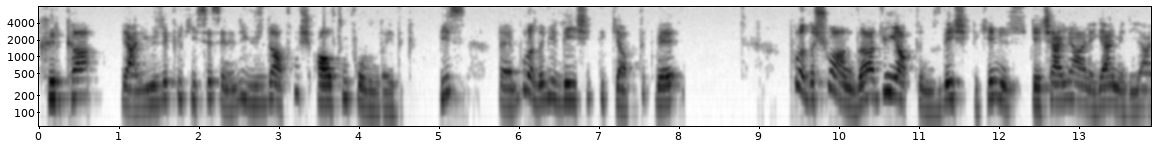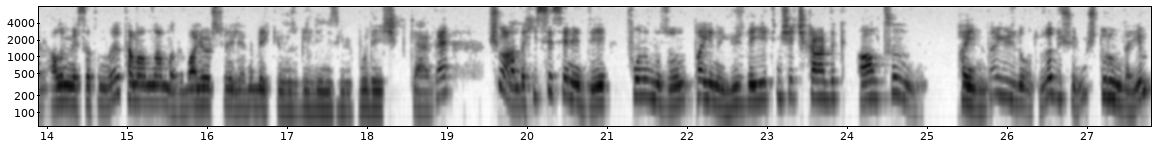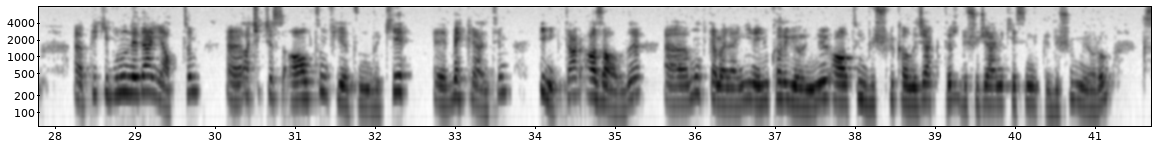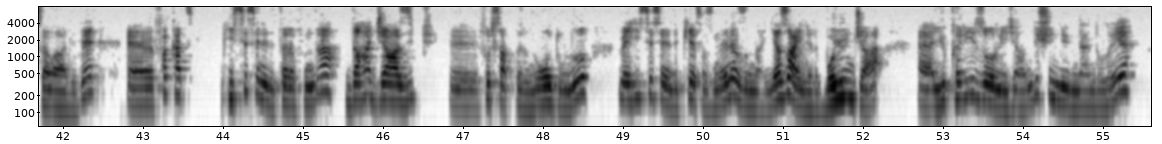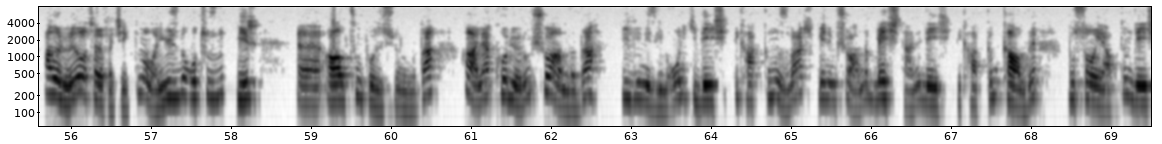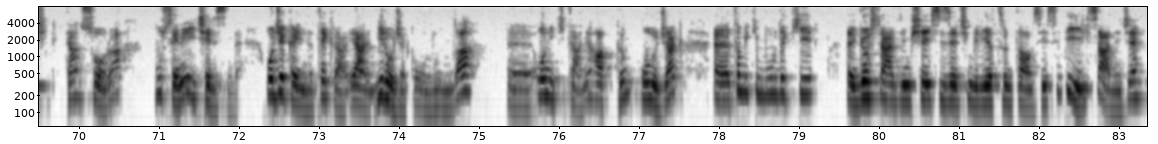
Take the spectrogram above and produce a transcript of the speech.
%40'a yani %40 hisse senedi %60 altın fonundaydık. Biz e, burada bir değişiklik yaptık ve burada şu anda dün yaptığımız değişiklik henüz geçerli hale gelmedi. Yani alım ve satımları tamamlanmadı. Valör sürelerini bekliyoruz bildiğimiz gibi bu değişikliklerde. Şu anda hisse senedi fonumuzun payını %70'e çıkardık. Altın payını da %30'a düşürmüş durumdayım. E, peki bunu neden yaptım? E, açıkçası altın fiyatındaki beklentim bir miktar azaldı. E, muhtemelen yine yukarı yönlü altın güçlü kalacaktır. Düşeceğini kesinlikle düşünmüyorum kısa vadede. E, fakat hisse senedi tarafında daha cazip e, fırsatların olduğunu ve hisse senedi piyasasının en azından yaz ayları boyunca e, yukarıyı zorlayacağını düşündüğümden dolayı ağırlığı o tarafa çektim ama %30'luk bir e, altın pozisyonumu da hala koruyorum. Şu anda da Bildiğiniz gibi 12 değişiklik hakkımız var. Benim şu anda 5 tane değişiklik hakkım kaldı. Bu son yaptığım değişiklikten sonra bu sene içerisinde. Ocak ayında tekrar yani 1 Ocak olduğunda 12 e, tane hakkım olacak. E, tabii ki buradaki e, gösterdiğim şey sizler için bir yatırım tavsiyesi değil. Sadece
